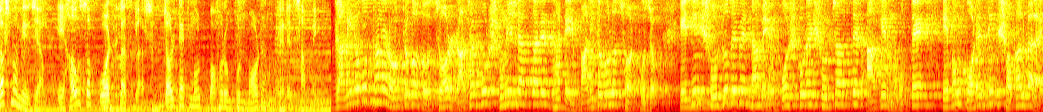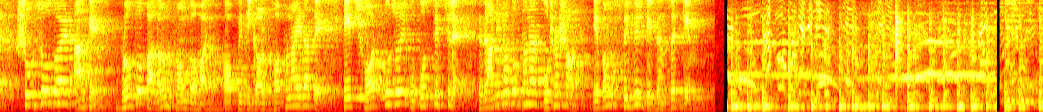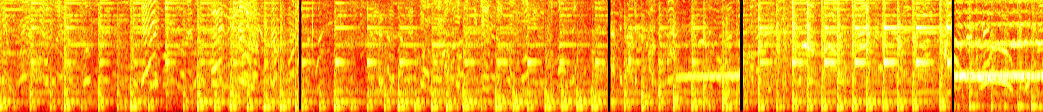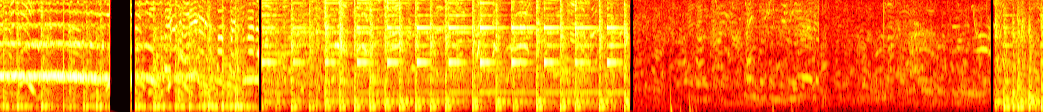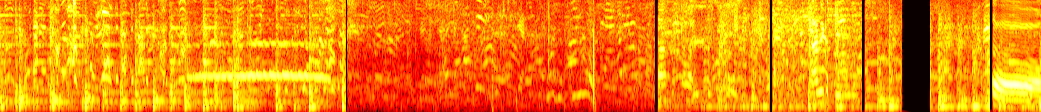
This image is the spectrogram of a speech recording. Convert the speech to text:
চশমা museum, a house of world class class জলট্যাক মোড়, Baharampur modern হোটেলের সামনে। রানীনগর থানার অন্তর্গত চর রাজাপুর সুনীল ডাক্তারের ঘাটে পালিত হলো ছট পুজো। এদিন সূর্যদেবের নামে উপোস করে সূর্যাস্তের আগের মুহূর্তে এবং পরের দিন সকালবেলায় সূর্য উদয়ের আগে ব্রত পালন ভঙ্গ হয়। অপ্রীতিকর ঘটনা এড়াতে এই ছট পুজোয় উপস্থিত ছিলেন রানীনগর থানার প্রশাসন এবং সিভিল ডিফেন্সের টিম।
